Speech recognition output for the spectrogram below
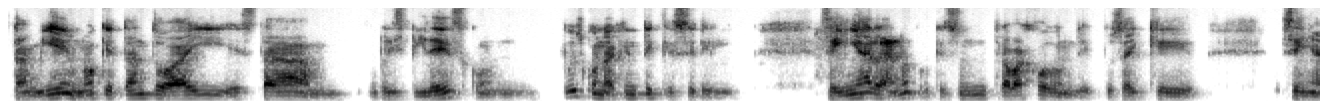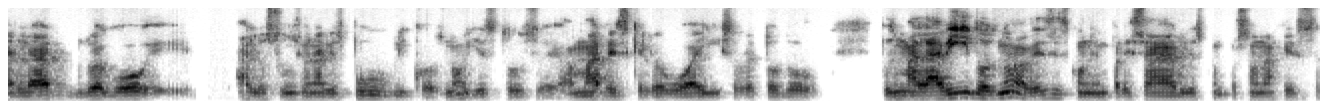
también, ¿no? Que tanto hay esta um, rispidez con, pues, con la gente que se le señala, ¿no? Porque es un trabajo donde pues hay que señalar luego eh, a los funcionarios públicos, ¿no? Y estos eh, amarres que luego hay, sobre todo, pues mal habidos, ¿no? A veces con empresarios, con personajes,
